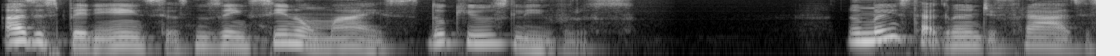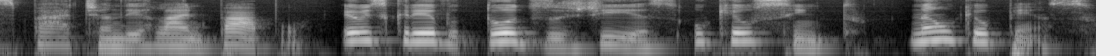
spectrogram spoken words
As experiências nos ensinam mais do que os livros. No meu Instagram de frases, Pat Underline Papo, eu escrevo todos os dias o que eu sinto, não o que eu penso.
